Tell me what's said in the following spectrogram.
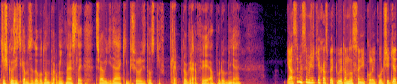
těžko říct, kam se to potom promítne, jestli třeba vidíte nějaké příležitosti v kryptografii a podobně. Já si myslím, že těch aspektů je tam zase několik. Určitě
